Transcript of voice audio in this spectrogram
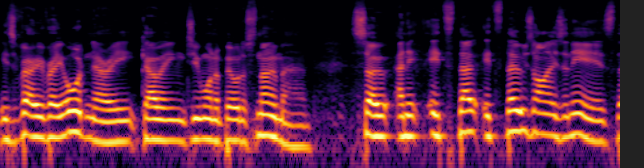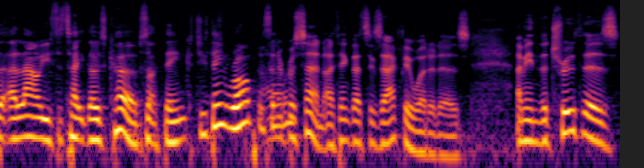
is very very ordinary, going, "Do you want to build a snowman?" So, and it, it's tho- it's those eyes and ears that allow you to take those curves. I think. Do you think, Rob? Is that Hundred right? percent. I think that's exactly what it is. I mean, the truth is,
